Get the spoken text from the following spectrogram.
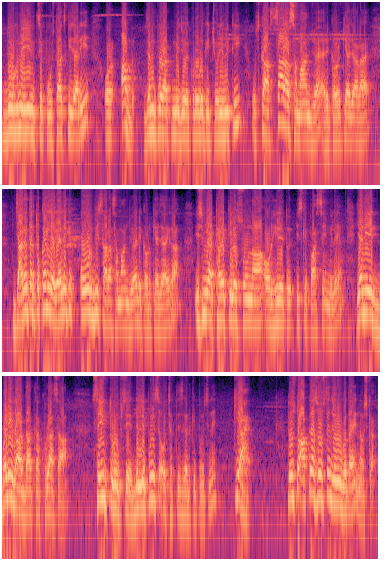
दुर्ग में ही इनसे पूछताछ की जा रही है और अब जंगपुरा में जो करोड़ों की चोरी हुई थी, उसका सारा सामान जो है रिकवर किया जा रहा है। ज़्यादातर तो कर लिया गया, लेकिन और भी सारा सामान जो है रिकवर किया जाएगा। इसमें 18 किलो सोना और हीरे तो इसके पास से ही मिले यानी एक बड़ी वारदात का खुलासा संयुक्त रूप से दिल्ली पुलिस और छत्तीसगढ़ की पुलिस ने किया है। दोस्तों, आप क्या सोचते हैं, ज़रूर बताएँ। नमस्कार।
